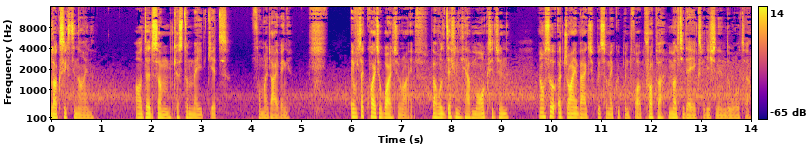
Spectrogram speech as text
Log 69. I ordered some custom made kit for my diving. It will take quite a while to arrive, but I will definitely have more oxygen and also a dry bag to put some equipment for a proper multi day expedition in the water.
